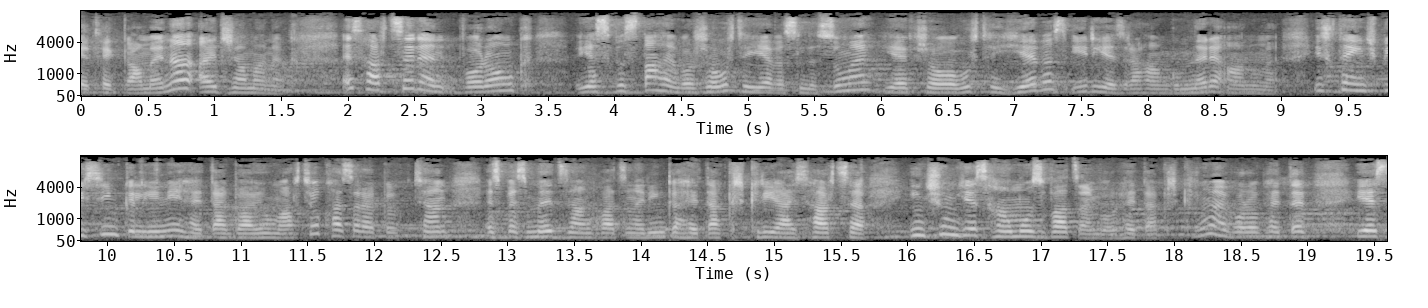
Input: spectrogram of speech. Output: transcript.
եթե կամենա այդ ժամանակ։ Այս հարցեր են, որոնք ես վստահ եմ, որ ժողովուրդը եւս լսում է եւ ժողովուրդը եւս իր եզրահանգումները անում է։ Իսկ թե ինչպիսին կլինի հետագայում արդյոք հասարակության այսպես մեծ զանգվածներին կհետաքրքրի այս հարցը, ինչում ես համոզված եմ, որ հետաքրքրում է, որովհետեւ ես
